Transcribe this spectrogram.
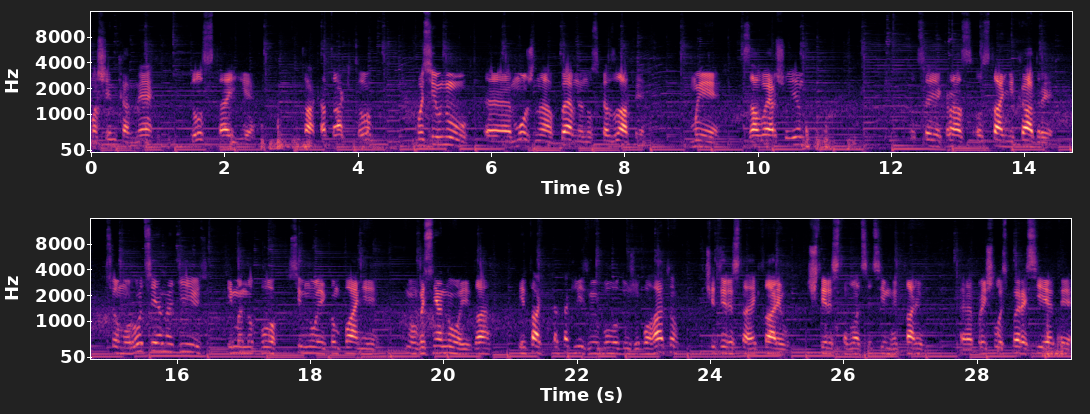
машинка не достає. Так, а так, то посівну е, можна впевнено сказати, ми завершуємо. Оце якраз останні кадри в цьому році, я надіюсь, іменно по сівної компанії, ну, весняної. Да? І так, катаклізмів було дуже багато. 400 гектарів, 427 гектарів е, прийшлось пересіяти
